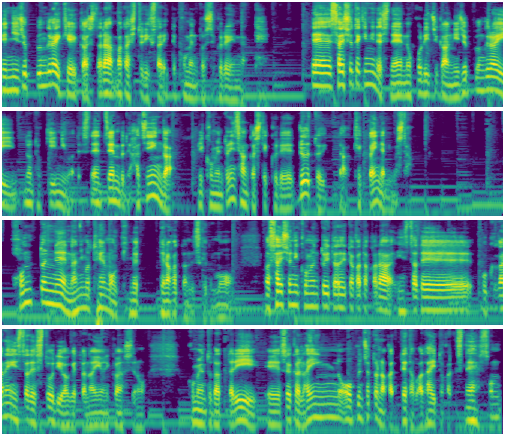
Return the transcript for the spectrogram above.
で20分ぐらい経過したら、また1人2人ってコメントしてくれるようになって、で、最終的にですね、残り時間20分ぐらいの時にはですね、全部で8人がコメントに参加してくれるといった結果になりました。本当にね、何もテーマを決めてなかったんですけども、まあ、最初にコメントいただいた方から、インスタで、僕がね、インスタでストーリーを上げた内容に関してのコメントだったり、えー、それから LINE のオープンチャットの中で出た話題とかですね、そ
